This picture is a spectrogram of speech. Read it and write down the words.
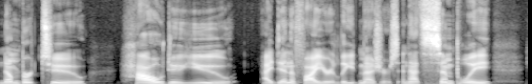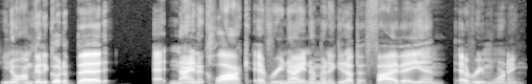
number two, how do you identify your lead measures? And that's simply, you know, I'm going to go to bed at nine o'clock every night and I'm going to get up at 5 a.m. every morning.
